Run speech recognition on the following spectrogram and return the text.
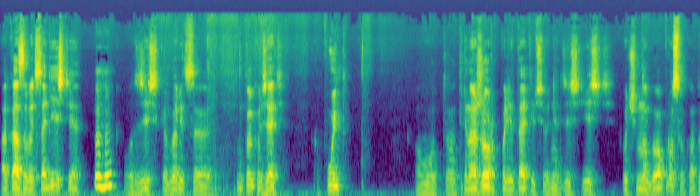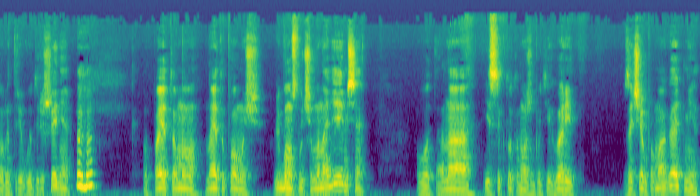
оказывать содействие. Угу. Вот здесь, как говорится, не только взять пульт, вот, тренажер, полетать и все. Нет, здесь есть очень много вопросов, которые требуют решения. Угу. Вот поэтому на эту помощь в любом случае мы надеемся. Вот, она, если кто-то, может быть, и говорит, зачем помогать, нет.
